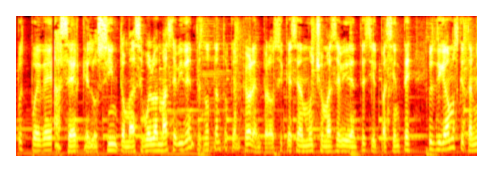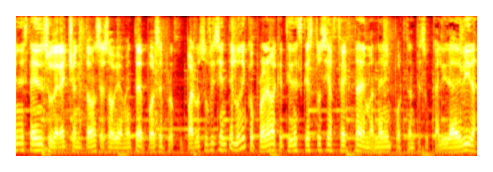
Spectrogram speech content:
pues puede hacer que los síntomas se vuelvan más evidentes, no tanto que empeoren, pero sí que sean mucho más evidentes y el paciente, pues digamos que también está en su derecho entonces, obviamente, de poderse preocupar lo suficiente. El único problema que tiene es que esto sí afecta de manera importante su calidad de vida.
